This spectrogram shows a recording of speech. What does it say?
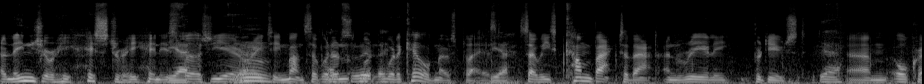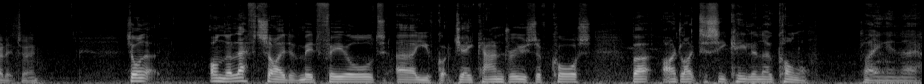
an injury history in his Yeah. first year Yeah. or Mm. 18 months that would have, would, would have killed most players. Yeah. So he's come back to that and really produced. Yeah. Um, all credit to him. So on, on the left side of midfield, uh, you've got Jake Andrews, of course, but I'd like to see Keelan O'Connell playing in there.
